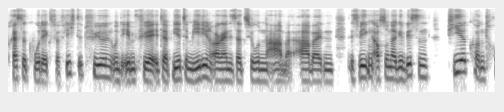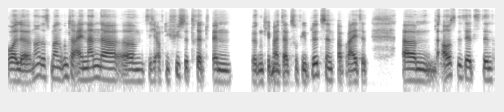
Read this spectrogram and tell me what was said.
Pressekodex verpflichtet fühlen und eben für etablierte Medienorganisationen arbeiten. Deswegen auch so einer gewissen Peer-Kontrolle, ne, dass man untereinander ähm, sich auf die Füße tritt, wenn irgendjemand da zu viel Blödsinn verbreitet, ähm, ausgesetzt sind.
